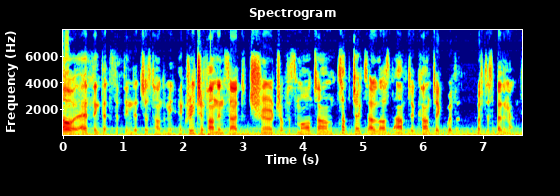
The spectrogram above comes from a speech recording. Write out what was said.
Oh, I think that's the thing that just haunted me. A creature found inside the church of a small town. Subjects are lost after contact with, a, with the specimen.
